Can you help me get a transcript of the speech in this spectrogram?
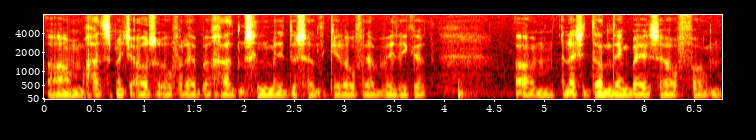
Ehm, ga het eens met je ouders over hebben. Ga het misschien met je docent een keer over hebben, weet ik het. Ehm, en als je dan denkt bij jezelf van,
